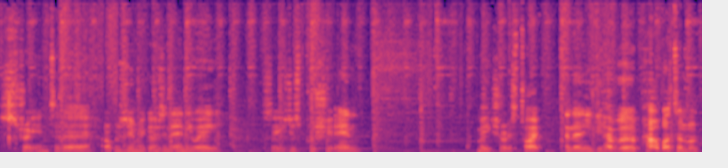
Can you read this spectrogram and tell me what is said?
straight into there. I presume it goes in anyway, so you just push it in, make sure it's tight. And then you have a power button on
